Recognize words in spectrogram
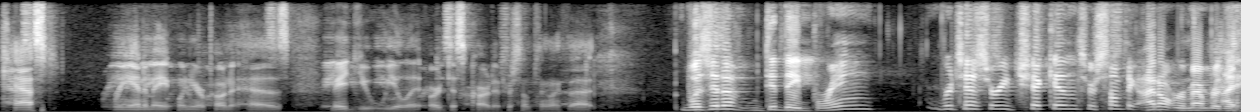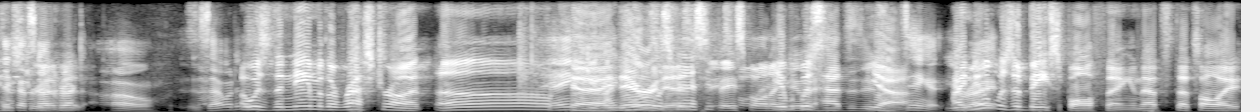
cast reanimate when your opponent has made you wheel it or discard it or something like that. Was it a? Did they bring rotisserie chickens or something? I don't remember the I think that's history not of correct. it. Oh, is that what it Oh, was the name of the restaurant? Oh, okay. I there knew it it was is. fantasy baseball, and I it knew was it had to do. yeah. Dang it! I knew right. it was a baseball thing, and that's that's all I.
